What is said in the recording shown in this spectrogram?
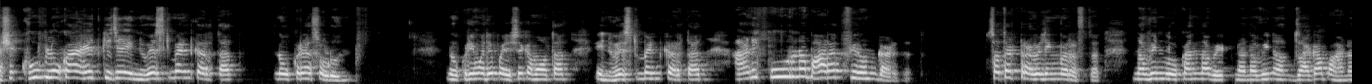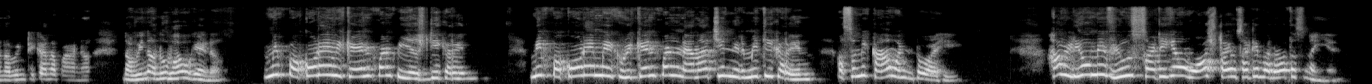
असे खूप लोक आहेत की जे इन्व्हेस्टमेंट करतात नोकऱ्या सोडून. नोकरीमध्ये पैसे कमावतात इन्व्हेस्टमेंट करतात आणि पूर्ण भारत फिरून काढतात. सतत ट्रॅव्हलिंगवर असतात. नवीन लोकांना भेटणं नवीन जागा पाहणं नवीन ठिकाणं पाहणं नवीन अनुभव घेणं. मी पकोडे विकेन पण पीएच डी करेन. मी पकोडे मी विकेन पण ज्ञानाची निर्मिती करेन असं मी का म्हणतो आहे? हा व्हिडिओ मी व्ह्यूजसाठी किंवा वॉच टाईमसाठी बनवतच नाहीये.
